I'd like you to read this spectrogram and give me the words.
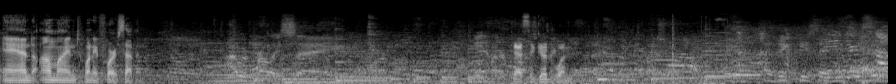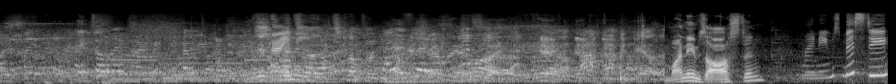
and online 24/7. I would probably say That's a good one. Shiny. it's comfort. My name's Austin, My name's Misty.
